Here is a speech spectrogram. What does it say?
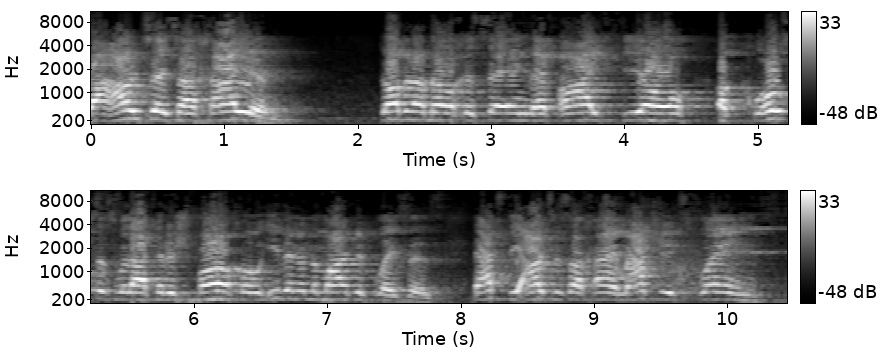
Ba'artzes Achayim. David HaMelech is saying that I feel a closeness with HaKadosh Baruch Hu, even in the marketplaces. That's the Artzes Achayim. Rashi explains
